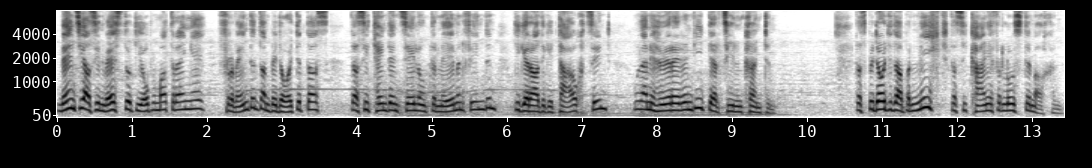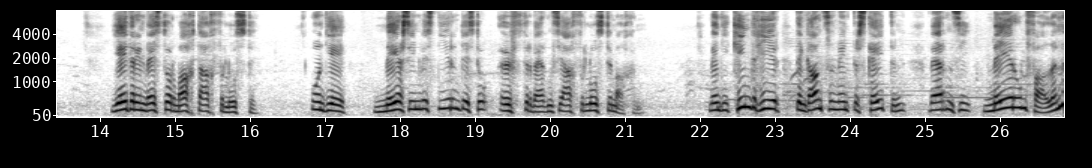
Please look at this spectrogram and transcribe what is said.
Wenn Sie als Investor die Obermattränge verwenden, dann bedeutet das, dass Sie tendenziell Unternehmen finden, die gerade getaucht sind und eine höhere Rendite erzielen könnten. Das bedeutet aber nicht, dass Sie keine Verluste machen. Jeder Investor macht auch Verluste. Und je mehr Sie investieren, desto öfter werden Sie auch Verluste machen. Wenn die Kinder hier den ganzen Winter skaten, werden sie mehr umfallen,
